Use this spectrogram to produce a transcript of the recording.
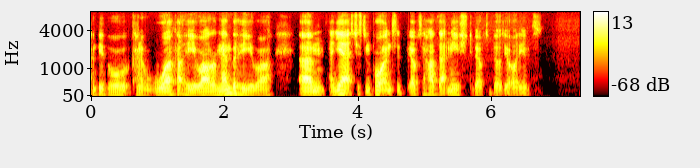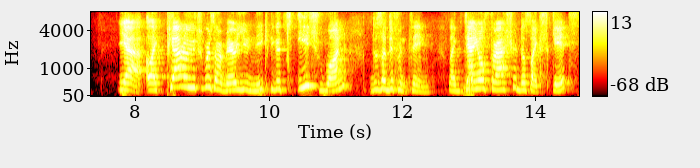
and people will kind of work out who you are, remember who you are. Um, and yeah, it's just important to be able to have that niche to be able to build your audience. Yeah, like piano YouTubers are very unique because each one does a different thing. Like Daniel Thrasher does like skits.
